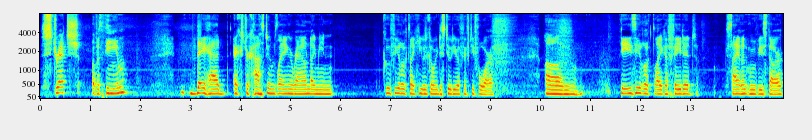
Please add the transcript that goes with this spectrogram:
stretch of a theme. They had extra costumes laying around. I mean, Goofy looked like he was going to Studio 54. Um, Daisy looked like a faded silent movie star.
